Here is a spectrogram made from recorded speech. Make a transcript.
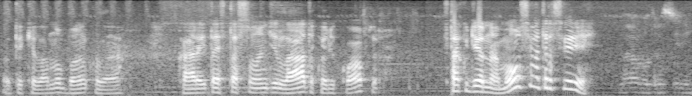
Vou ter que ir lá no banco lá. O cara aí tá estacionando de lado com o helicóptero. Você tá com o dinheiro na mão ou você vai transferir? Não, eu vou transferir.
